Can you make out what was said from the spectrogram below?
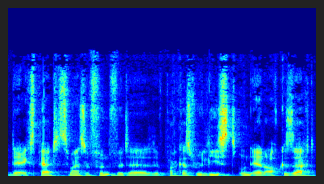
der Experte zu Mainz 05, wird der, der Podcast released und er hat auch gesagt,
